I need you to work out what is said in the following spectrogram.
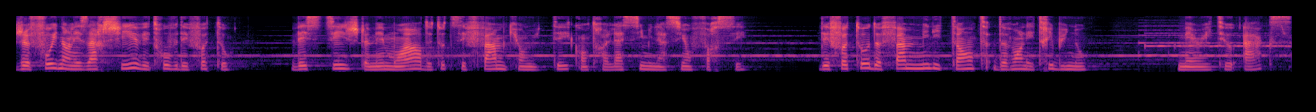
Je fouille dans les archives et trouve des photos, vestiges de mémoire de toutes ces femmes qui ont lutté contre l'assimilation forcée des photos de femmes militantes devant les tribunaux. Mary to Axe,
